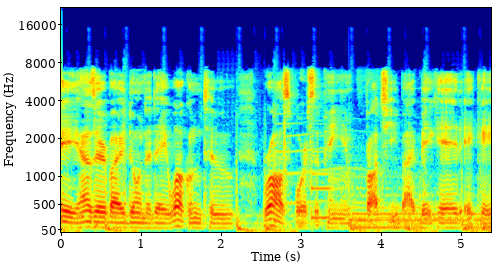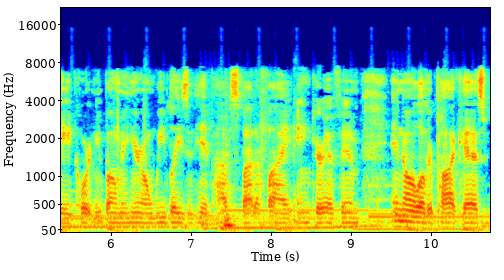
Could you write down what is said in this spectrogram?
Hey, how's everybody doing today? Welcome to Raw Sports Opinion, brought to you by Big Head, aka Courtney Bowman, here on We Blazing Hip Hop, Spotify, Anchor FM, and all other podcasts.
